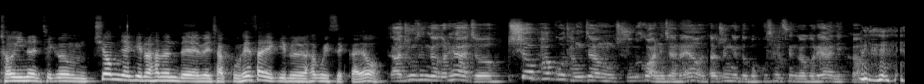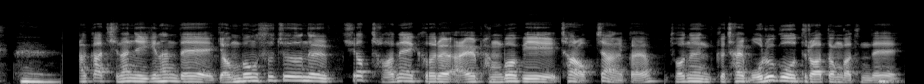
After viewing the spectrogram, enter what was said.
저희는 지금 취업 얘기를 하는데 왜 자꾸 회사 얘기를 하고 있을까요? 나중 생각을 해야죠. 취업하고 당장 죽을 거 아니잖아요. 나중에도 먹고 살 생각을 해야 하니까. 아까 지난 얘기긴 한데 연봉 수준을 취업 전에 그거를 알 방법이 잘 없지 않을까요? 저는 그 잘 모르고 들어갔던 것 같은데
